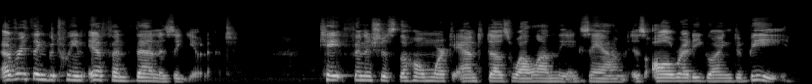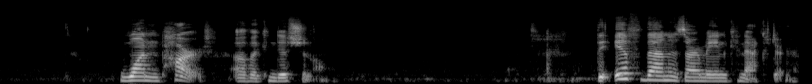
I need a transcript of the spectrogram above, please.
Everything between if and then is a unit. Kate finishes the homework and does well on the exam is already going to be one part of a conditional. The if-then is our main connector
